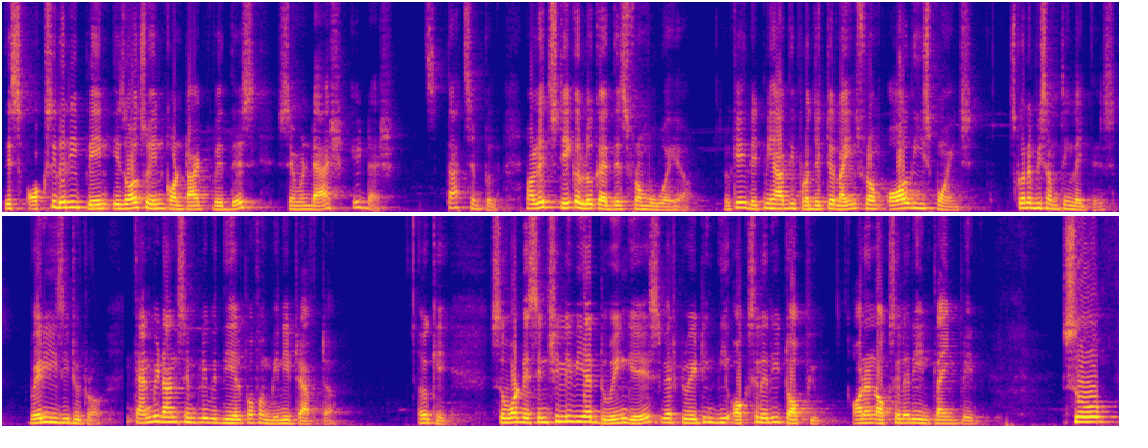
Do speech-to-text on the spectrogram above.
this auxiliary plane is also in contact with this 7 dash 8 dash. It's that simple. Now let's take a look at this from over here. Okay let me have the projector lines from all these points. It's going to be something like this. Very easy to draw. Can be done simply with the help of a mini drafter. Okay so what essentially we are doing is we are creating the auxiliary top view on an auxiliary inclined plane. So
